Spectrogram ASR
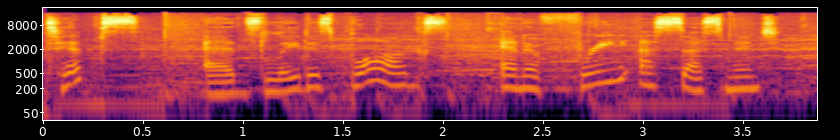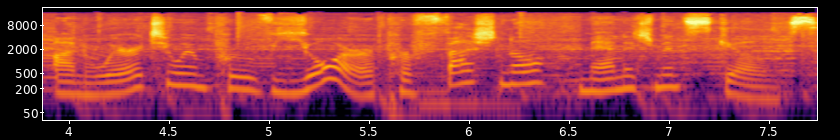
tips, Ed's latest blogs, and a free assessment on where to improve your professional management skills.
